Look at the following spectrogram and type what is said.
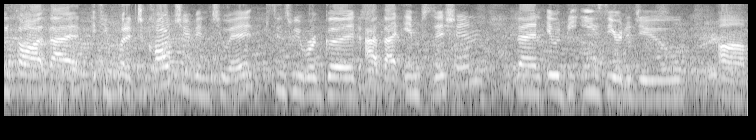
we thought that if you put a Tkachev into it, since we were good at that in position, then it would be easier to do. Um,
